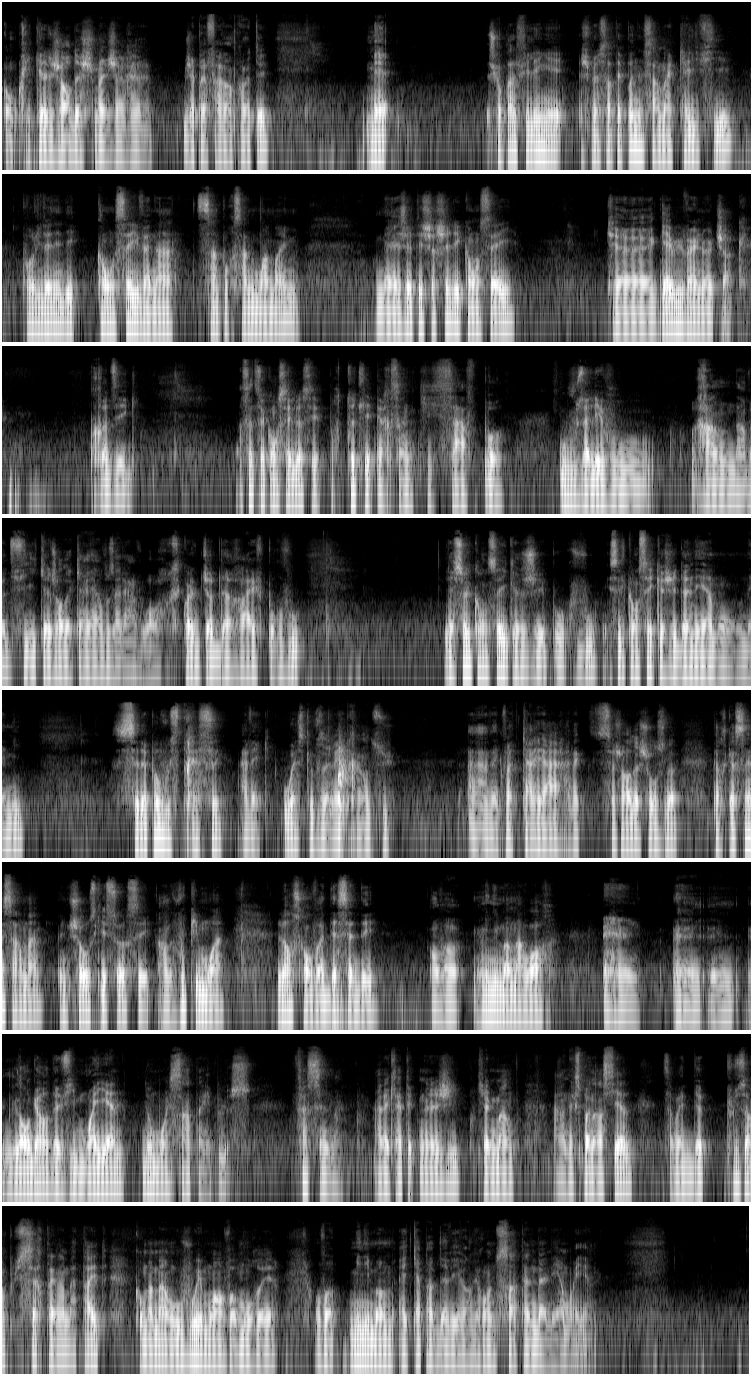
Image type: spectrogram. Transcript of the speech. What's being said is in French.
compris quel genre de chemin je préfère emprunter. Mais je comprends le feeling et je me sentais pas nécessairement qualifié pour lui donner des conseils venant 100% de moi-même. Mais j'ai été chercher des conseils que Gary Vaynerchuk prodigue. En fait, ce conseil-là, c'est pour toutes les personnes qui savent pas où vous allez vous rendre dans votre vie, quel genre de carrière vous allez avoir, c'est quoi le job de rêve pour vous. Le seul conseil que j'ai pour vous, et c'est le conseil que j'ai donné à mon ami, c'est de pas vous stresser avec où est-ce que vous allez être rendu avec votre carrière, avec ce genre de choses-là. Parce que sincèrement, une chose qui est sûre, c'est entre vous et moi, lorsqu'on va décéder, on va minimum avoir une, longueur de vie moyenne d'au moins 100 ans et plus. Facilement. Avec la technologie qui augmente en exponentiel, ça va être de plus en plus certain dans ma tête qu'au moment où vous et moi on va mourir, on va minimum être capable de vivre environ une centaine d'années en moyenne.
